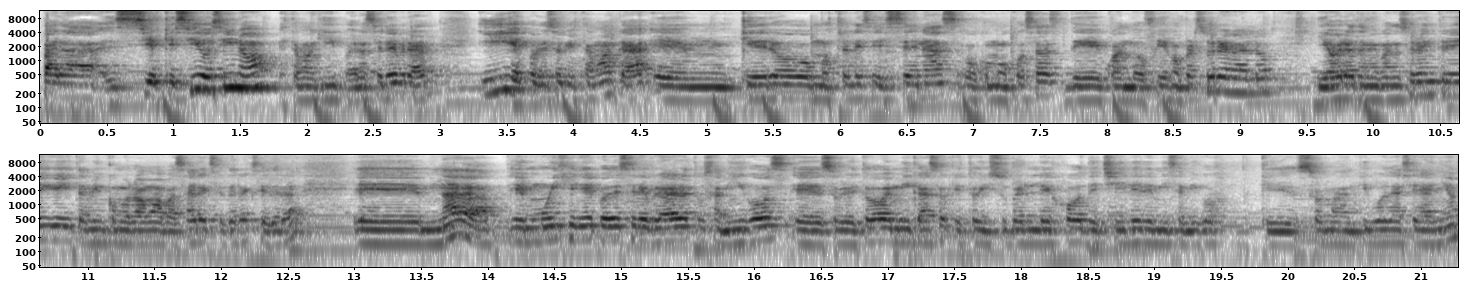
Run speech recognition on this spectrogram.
para, si es que sí o sí no, estamos aquí para celebrar y es por eso que estamos acá. Em, quiero mostrarles escenas o como cosas de cuando fui a comprar su regalo y ahora también cuando se lo entregue y también cómo lo vamos a pasar, etcétera, etcétera. Em, nada, es muy genial poder celebrar a tus amigos, eh, sobre todo en mi caso que estoy súper lejos de Chile, de mis amigos que son más antiguos de hace años,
